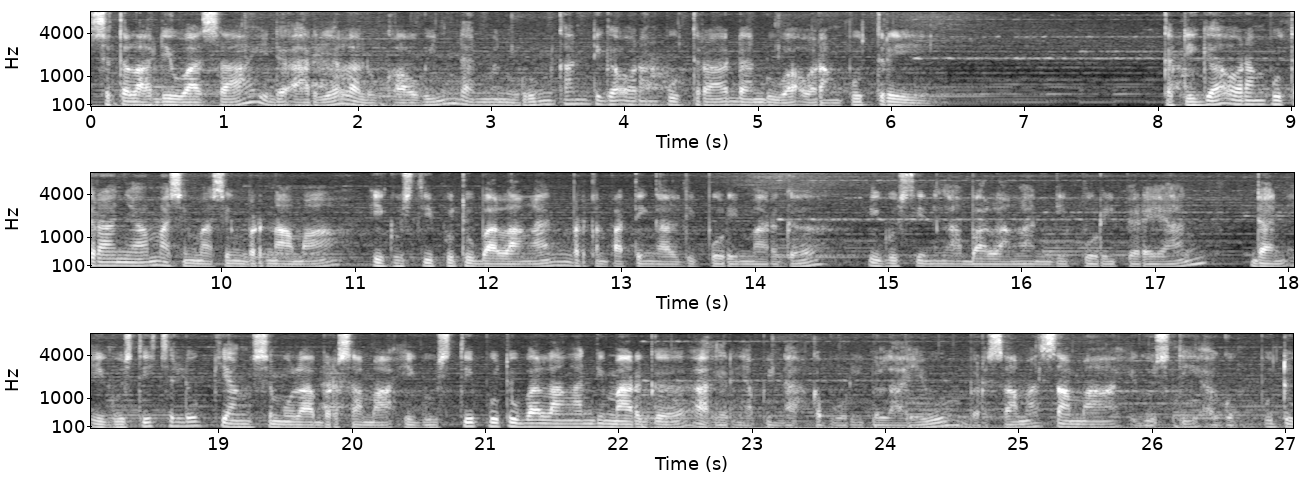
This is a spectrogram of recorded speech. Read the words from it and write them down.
Setelah dewasa, Ida Arya lalu kawin dan menurunkan tiga orang putra dan dua orang putri. Ketiga orang putranya masing-masing bernama I Gusti Putu Balangan bertempat tinggal di Puri Marga, I Gusti Nengah Balangan di Puri Perean, dan I Gusti Celuk yang semula bersama I Gusti Putu Balangan di Marga akhirnya pindah ke Puri Belayu bersama-sama I Gusti Agung Putu.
